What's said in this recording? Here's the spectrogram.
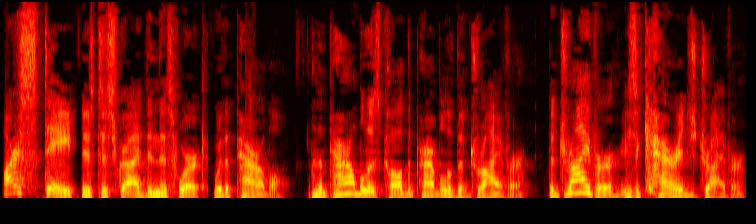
Our state is described in this work with a parable. The parable is called the parable of the driver. The driver is a carriage driver.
